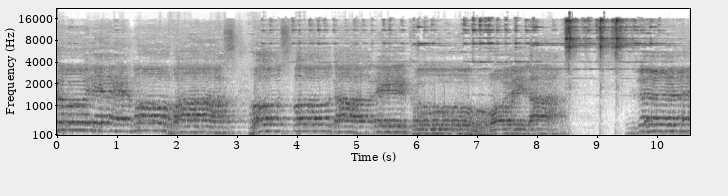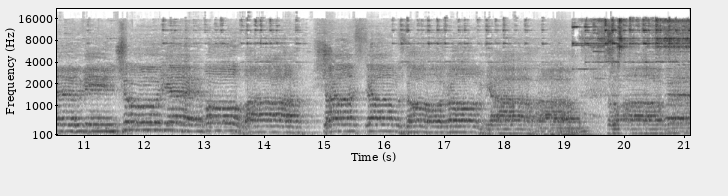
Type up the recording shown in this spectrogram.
вінчуємо вас, господарику, ой да. Вінчуємо вас, щастям, здоров'ям, славенням.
